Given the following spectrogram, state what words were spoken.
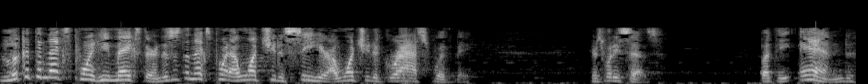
look at the next point he makes there. And this is the next point I want you to see here. I want you to grasp with me. Here's what he says. But the end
